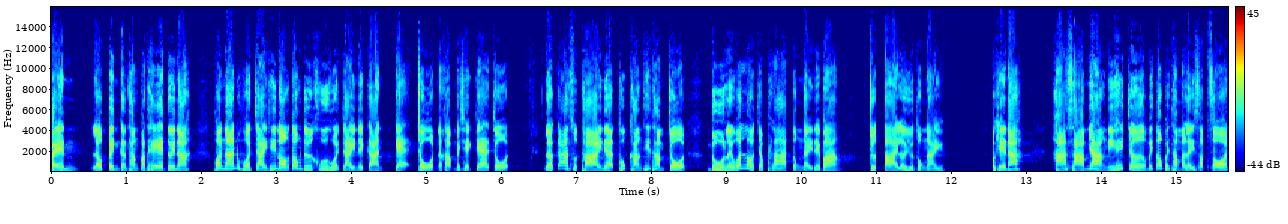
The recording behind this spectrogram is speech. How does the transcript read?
เป็นแล้วเป็นกันทั้งประเทศด้วยนะ เพราะนั้นหัวใจที่น้องต้องดูคือหัวใจในการแกะโจทย์นะครับ ไม่ใช่แก้โจทย์ แล้วก็อันสุดท้ายเนี่ยทุกครั้งที่ทำโจทย์ ดูเลยว่าเราจะพลาดตรงไหนได้บ้าง จุดตายเราอยู่ตรงไหน โอเคนะ หา 3 อย่างนี้ให้เจอไม่ต้องไปทำอะไรซับซ้อน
